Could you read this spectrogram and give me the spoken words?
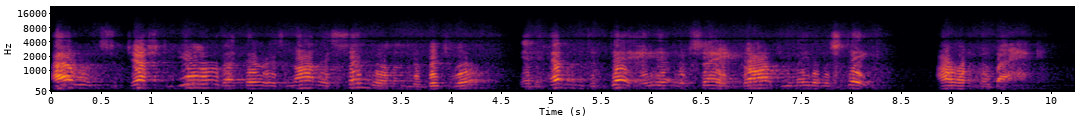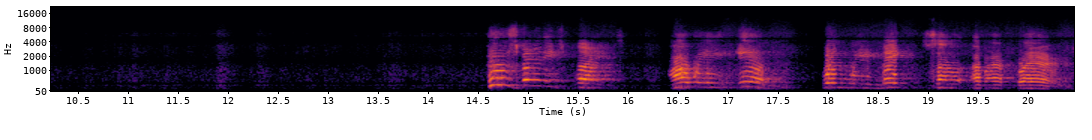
I would suggest to you that there is not a single individual in heaven today that would say, God, you made a mistake. I want to go back. Whose vantage point are we in when we make some of our prayers?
